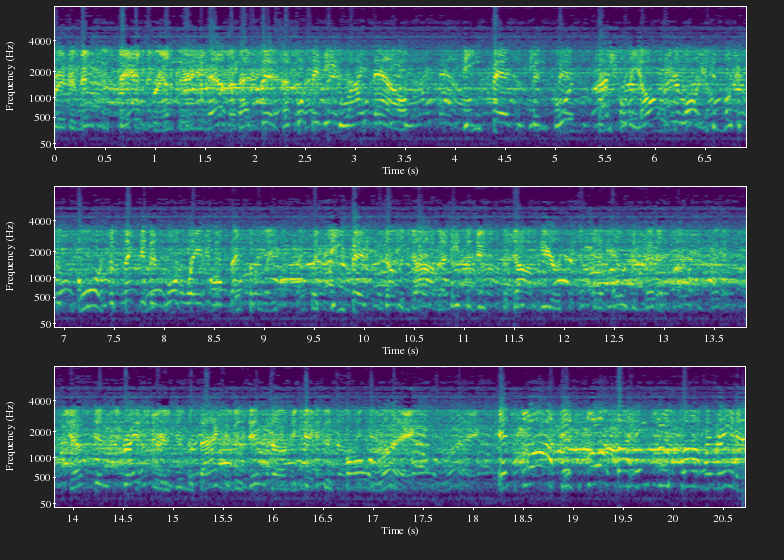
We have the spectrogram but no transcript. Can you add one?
for a defensive stand print, there you have it. That's it. That's what they need right now. Defense has been good, especially all year long. You can look at the scores and think they've been blown away offensively, but defense has done the job, and I need to do the job here in the closing minutes. Justin Straichner is in the back of his end zone to kick this ball away. It's blocked. It's blocked by Jesus Arena.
